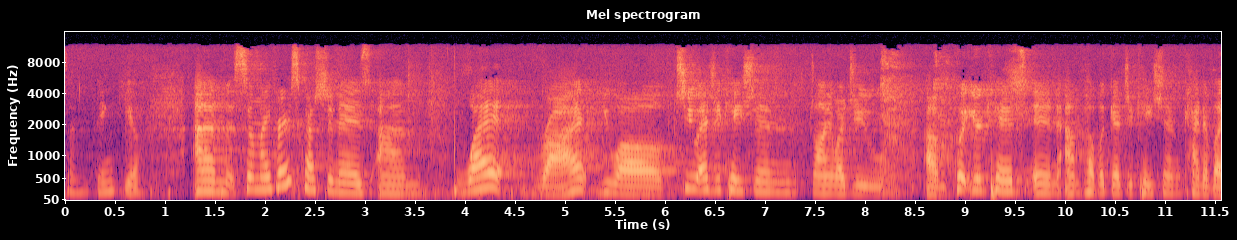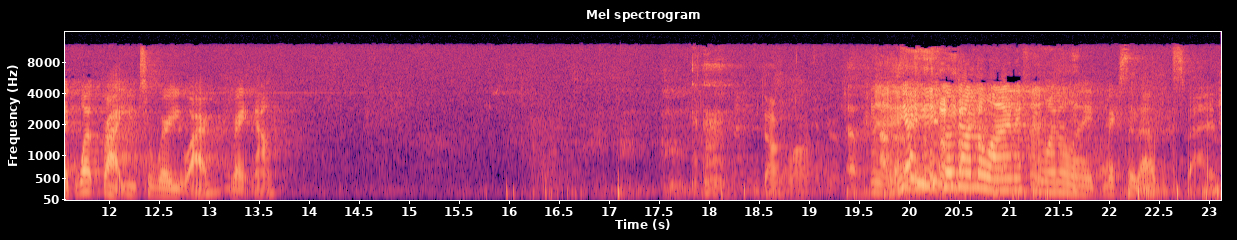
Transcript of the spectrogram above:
Awesome, thank you. Um, so my first question is, um, what brought you all to education? Johnny, why'd you um, put your kids in um, public education? Kind of like what brought you to where you are right now? Down the line. yeah, you can go down the line if you want to like mix it up. It's fine.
